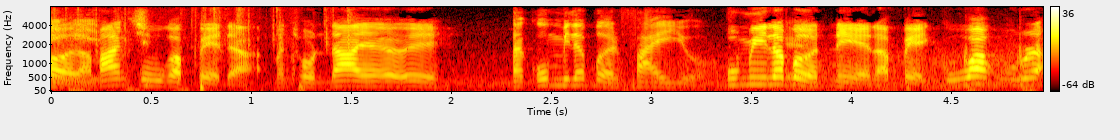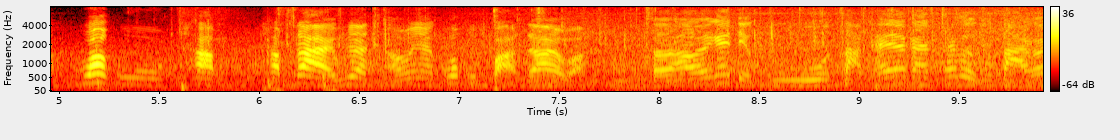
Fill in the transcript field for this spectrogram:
อหลังบ้านกูกับเป็ดอะมันชนได้เอ้ยแต่กูมีระเบิดไฟอยู่กูมีระเบิดเนตอะเป็ดกูว่ากูว่ากูทำทำได้เพื่อนเอาไงกูว่ากูปาดได้ว่ะเออเอาไว้แค่เดี๋ยวกูตัดให้แล้วกันถ้าเกิดกูตายก็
